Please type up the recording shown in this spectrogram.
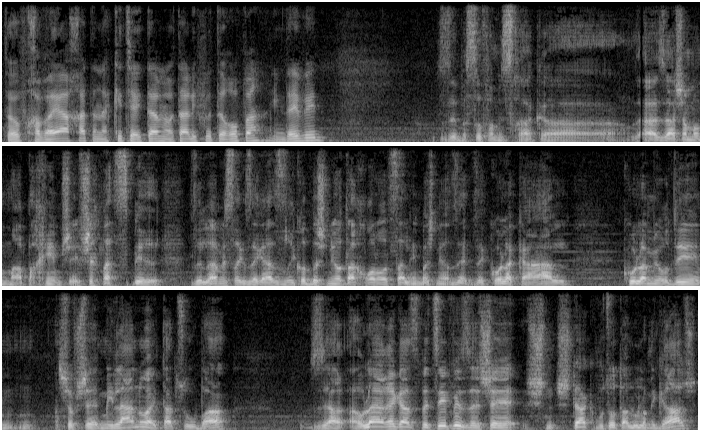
טוב, חוויה אחת ענקית שהייתה מאותה אליפות אירופה עם דיוויד? זה בסוף המשחק, ה- זה היה שם מהפכים שאי אפשר להסביר, זה לא היה משחק, זה היה זריקות בשניות האחרונות, סלים בשניות, זה, זה כל הקהל, כולם יורדים. אני חושב שמילאנו הייתה צהובה. זה, אולי הרגע הספציפי זה ששתי הקבוצות עלו למגרש,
